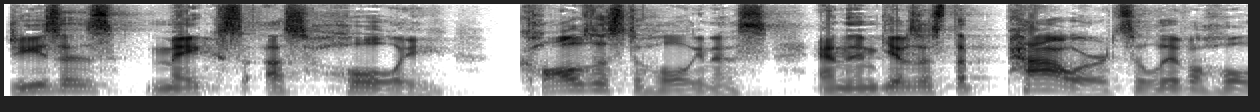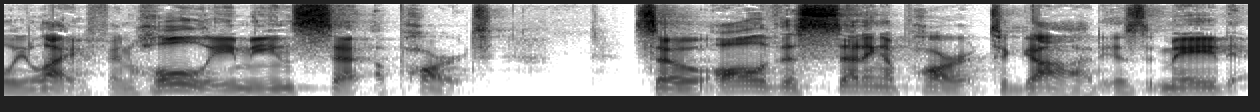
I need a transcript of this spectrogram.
Jesus makes us holy calls us to holiness, and then gives us the power to live a holy life. And holy means set apart. So, all of this setting apart to God is made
